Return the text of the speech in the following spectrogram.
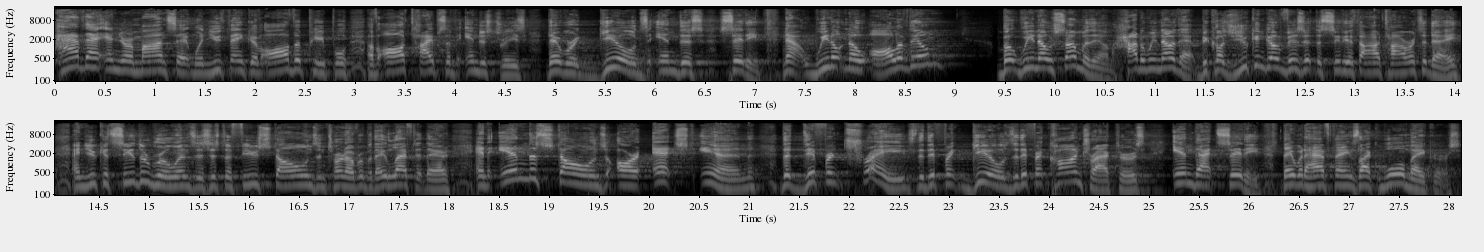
have that in your mindset when you think of all the people of all types of industries. There were guilds in this city. Now, we don't know all of them, but we know some of them. How do we know that? Because you can go visit the city of Thyatira today and you can see the ruins. It's just a few stones and turnover, but they left it there. And in the stones are etched in the different trades, the different guilds, the different contractors in that city. They would have things like wool makers,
